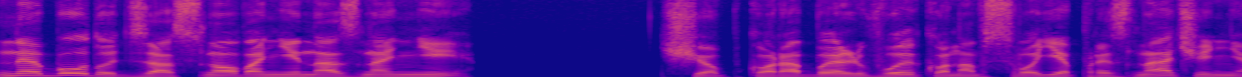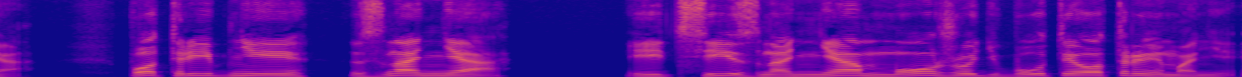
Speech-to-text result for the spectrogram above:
не будуть засновані на знанні. Щоб корабель виконав своє призначення, потрібні знання, і ці знання можуть бути отримані.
